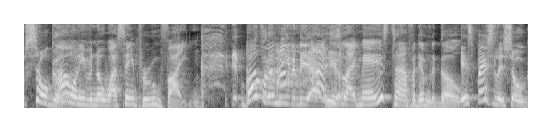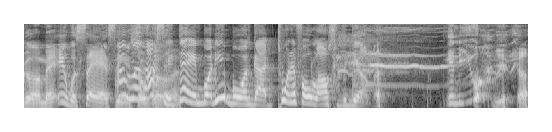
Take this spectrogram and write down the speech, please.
Shogun. I don't even know why St. Preux fighting. Both of them need to be out I'm here. just like, man, it's time for them to go. Especially Shogun, man. It was sad I, seeing look, Shogun. I said, dang, boy, these boys got 24 losses together. In the U. Yeah.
